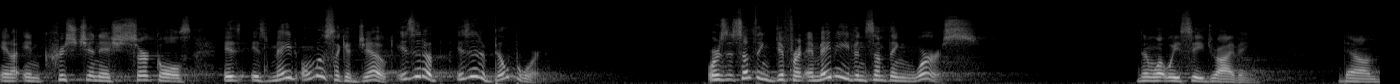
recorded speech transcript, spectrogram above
in, in Christianish circles is, is made almost like a joke. Is it a, is it a billboard? Or is it something different and maybe even something worse? than what we see driving down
